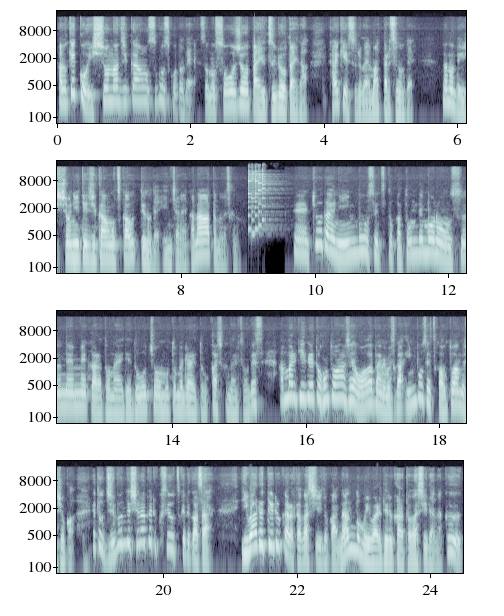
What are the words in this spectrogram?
あの、結構一緒な時間を過ごすことで、その躁状態、うつ病態が解決する場合もあったりするので、なので一緒にいて時間を使うっていうのでいいんじゃないかなと思いますけど。えー、兄弟に陰謀説とかとんでも論を数年目から唱えて同調を求められるとおかしくなりそうです。あんまり聞いてると本当の話は分かったと思いますが、陰謀説か本当なんでしょうか？えっと、自分で調べる癖をつけてください。言われてるから正しいとか、何度も言われてるから正しいではなく、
